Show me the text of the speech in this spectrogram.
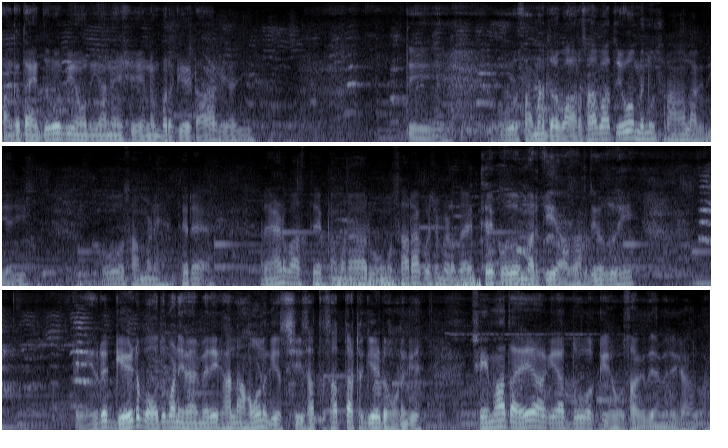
ਸੰਗਤਾਂ ਇਧਰੋਂ ਵੀ ਆਉਂਦੀਆਂ ਨੇ 6 ਨੰਬਰ ਗੇਟ ਆ ਗਿਆ ਜੀ। ਤੇ ਉਹ ਸਾਹਮਣੇ ਦਰਬਾਰ ਸਾਹਿਬ ਆ ਤੇ ਉਹ ਮੈਨੂੰ ਸਰਾਂ ਲੱਗਦੀ ਆ ਜੀ। ਉਹ ਸਾਹਮਣੇ ਤੇ ਰਹਿ- ਰਹਿਣ ਵਾਸਤੇ ਕਮਰਾ, ਰੂਮ ਸਾਰਾ ਕੁਝ ਮਿਲਦਾ ਇੱਥੇ, ਕਦੋਂ ਮਰਜ਼ੀ ਆ ਸਕਦੇ ਹੋ ਤੁਸੀਂ। ਤੇ ਉਰੇ ਗੇਟ ਬਹੁਤ ਬਣੇ ਹੋਏ ਮੇਰੇ ਖਿਆਲ ਨਾਲ, ਹੋਣਗੇ 6 7 7 8 ਗੇਟ ਹੋਣਗੇ। ਛੇਵਾਂ ਤਾਂ ਇਹ ਆ ਗਿਆ, ਦੋ ਅੱਗੇ ਹੋ ਸਕਦੇ ਆ ਮੇਰੇ ਖਿਆਲ ਨਾਲ।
